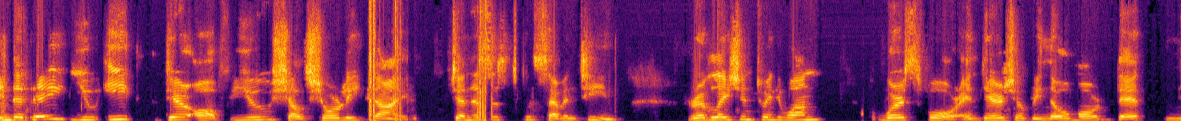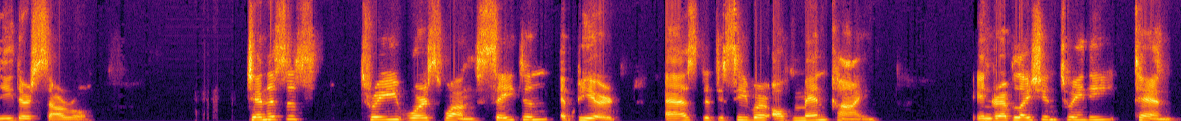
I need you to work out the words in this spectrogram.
In the day you eat thereof you shall surely die. Genesis 2:17. Revelation 21 verse 4 and there shall be no more death neither sorrow. Genesis 3 verse 1 Satan appeared as the deceiver of mankind. In Revelation 20:10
